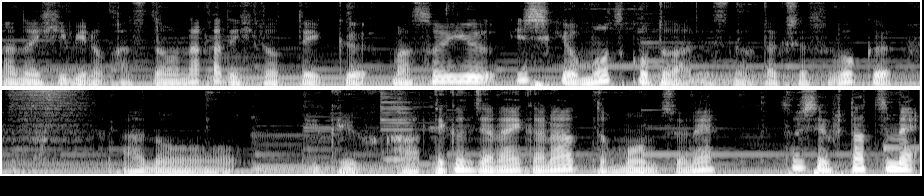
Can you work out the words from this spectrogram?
あの日々の活動の中で拾っていく。まあそういう意識を持つことがですね、私はすごく、あの、ゆくゆく変わっていくんじゃないかなと思うんですよね。そして2つ目。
